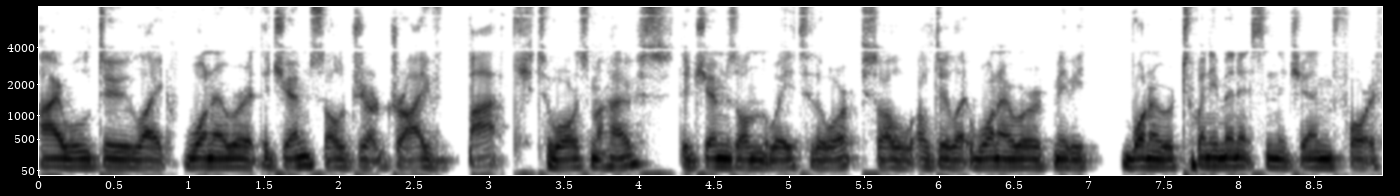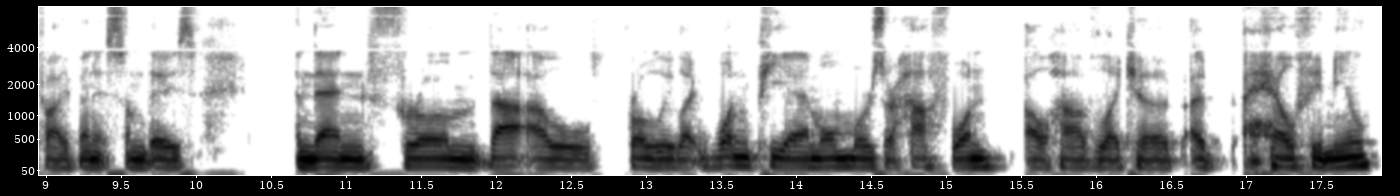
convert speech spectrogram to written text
I will do like one hour at the gym. So I'll drive back towards my house. The gym's on the way to the work. So I'll, I'll do like one hour, maybe one hour, 20 minutes in the gym, 45 minutes some days. And then from that, I'll probably like 1 p.m. onwards or half one, I'll have like a, a, a healthy meal.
